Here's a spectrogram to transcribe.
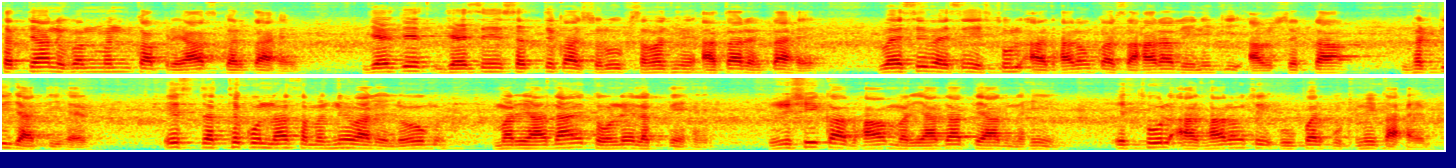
सत्यानुगमन का प्रयास करता है। जैसे जैसे सत्य का स्वरूप समझ में आता रहता है, वैसे वैसे स्थूल आधारों का सहारा लेने की आवश्यकता घटती जाती है। इस तथ्य को न समझने वाले लोग मर्यादाएँ तोड़ने लगते हैं। ऋषि का भाव मर्यादा त्याग नहीं, स्थूल आधारों से ऊपर उठने का है।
